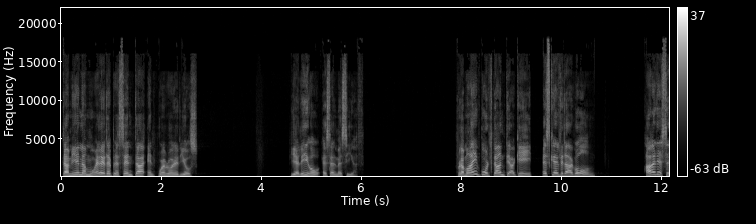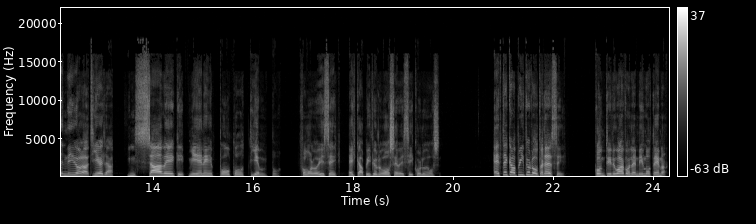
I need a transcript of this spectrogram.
También la mujer representa el pueblo de Dios. Y el hijo es el Mesías. Pero más importante aquí es que el dragón ha descendido a la tierra y sabe que viene poco tiempo, como lo dice el capítulo 12, versículo 12. Este capítulo 13 continúa con el mismo tema,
